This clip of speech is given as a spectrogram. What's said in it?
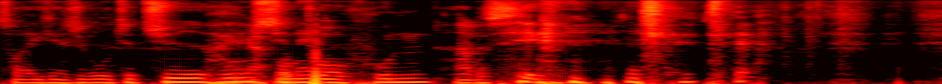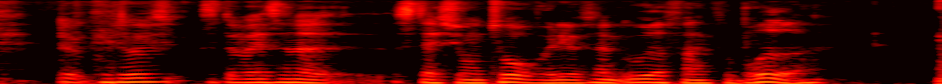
tror ikke, jeg er så god til at tyde Ej, hundesignaler. apropos hunden, har du set? du, kan du huske, der var sådan noget station 2, hvor de var sådan ude og fange forbrydere?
